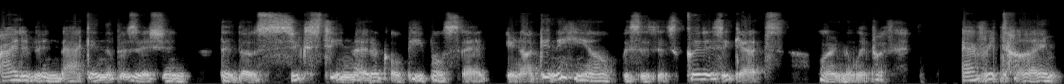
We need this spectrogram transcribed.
I'd have been back in the position that those 16 medical people said, You're not going to heal. This is as good as it gets. Learn to live with it. Every time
